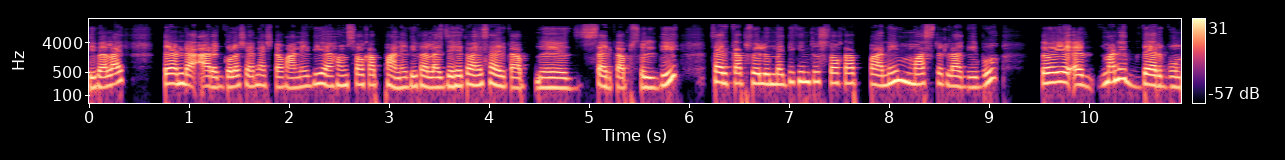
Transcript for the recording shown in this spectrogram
দি ফেলাই তেন আরেক গলস এনে এক্সট্রা পানি দিয়ে এখন ছ কাপ পানি দি ফেলাই যেহেতু আমি চার কাপ চার কাপ চুল দি, চার কাপ চুল কিন্তু ছ কাপ পানি মাস্ট লাগিব। তো মানে দেড় গুণ।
